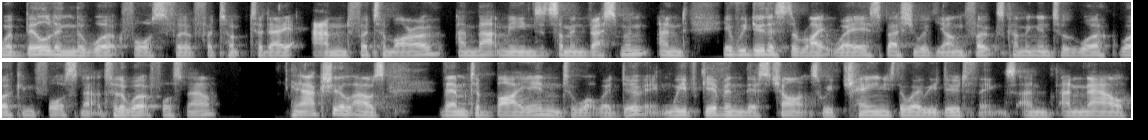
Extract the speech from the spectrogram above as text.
we're building the workforce for, for t- today and for tomorrow. And that means it's some investment. And if we do this the right way, especially with young folks coming into the work working force now to the workforce now, it actually allows them to buy into what we're doing. We've given this chance. We've changed the way we do things, and and now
